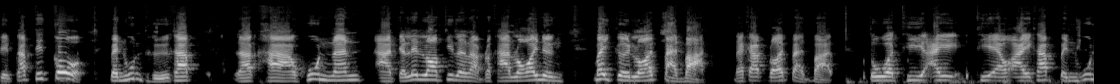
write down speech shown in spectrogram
40ครับทิสโก้เป็นหุ้นถือครับ ราคาหุ้นนั้นอาจจะเล่นรอบที่ระดับราคาร้อยหนึ่งไม่เกินร้อยแปดบาทนะครับร้อยแปดบาท ตัว TI TLI ครับเป็นหุ้น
